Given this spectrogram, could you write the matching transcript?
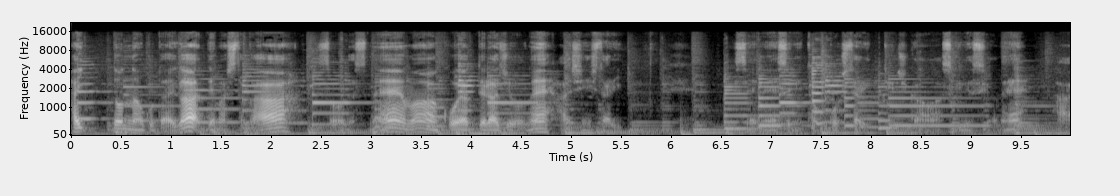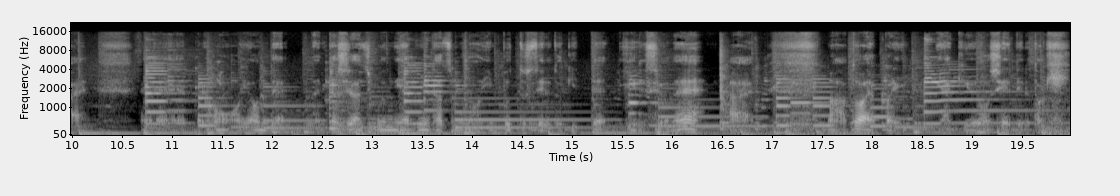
はい、どんなお答えが出ましたか？そうですね。まあ、こうやってラジオをね、配信したり、したりっていう時間は好きですよね。はい。えー、やっぱり本を読んで何かしら自分に役に立つものをインプットしている時っていいですよね。はい。まあ、あとはやっぱり野球を教えてる時、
